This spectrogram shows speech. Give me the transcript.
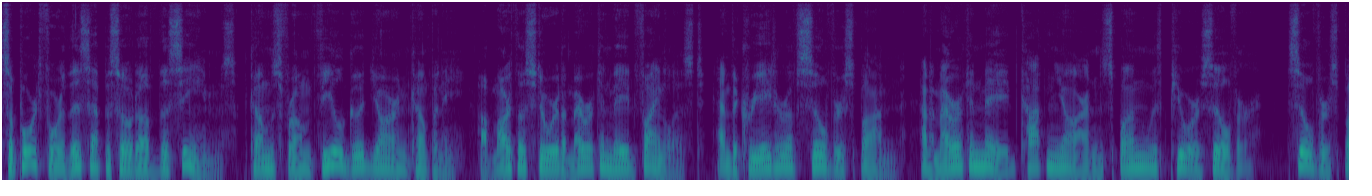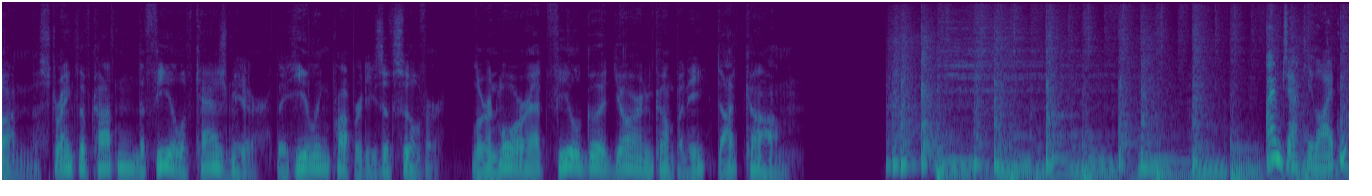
Support for this episode of The Seams comes from Feel Good Yarn Company, a Martha Stewart American Made finalist and the creator of Silver Spun, an American made cotton yarn spun with pure silver. Silver Spun, the strength of cotton, the feel of cashmere, the healing properties of silver. Learn more at feelgoodyarncompany.com. I'm Jackie Lyden,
